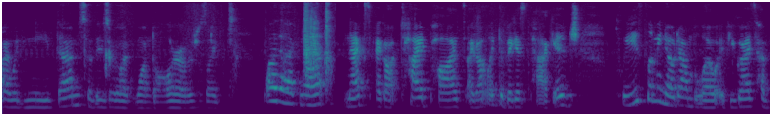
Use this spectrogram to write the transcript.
I would need them so these are like $1. I was just like why the heck not? Next I got Tide Pods. I got like the biggest package. Please let me know down below if you guys have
